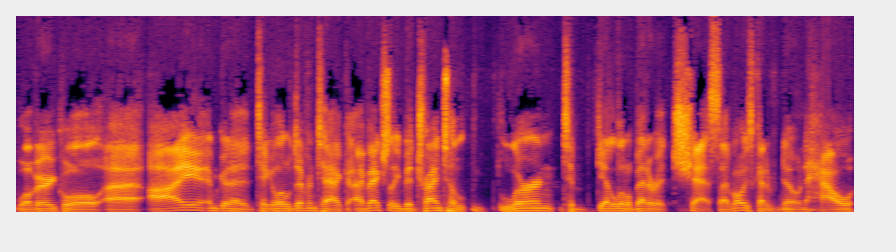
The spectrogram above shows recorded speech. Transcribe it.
well, very cool. Uh, I am going to take a little different tack. I've actually been trying to learn to get a little better at chess. I've always kind of known how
